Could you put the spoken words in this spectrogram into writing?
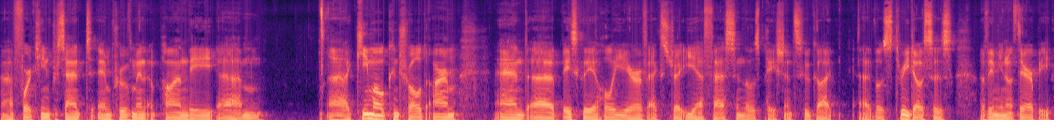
a 14% improvement upon the um, uh, chemo controlled arm and uh, basically a whole year of extra EFS in those patients who got uh, those three doses of immunotherapy.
